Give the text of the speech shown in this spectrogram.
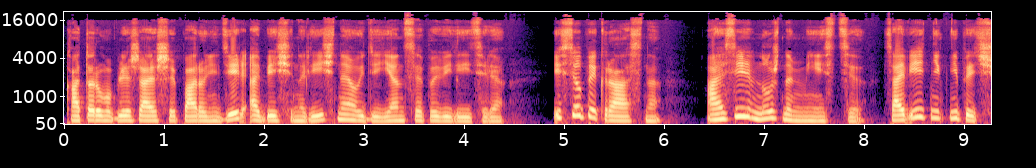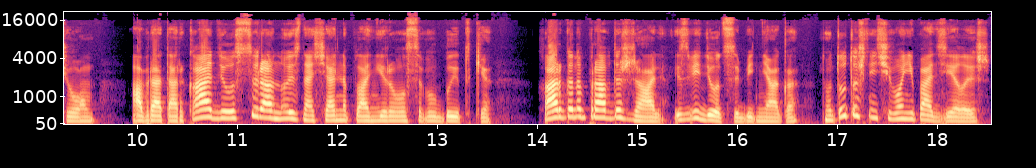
которому в ближайшие пару недель обещана личная аудиенция повелителя. И все прекрасно. Азиль в нужном месте, советник ни при чем, а брат Аркадиус все равно изначально планировался в убытке – Харгана, правда, жаль, изведется бедняга, но тут уж ничего не поделаешь,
